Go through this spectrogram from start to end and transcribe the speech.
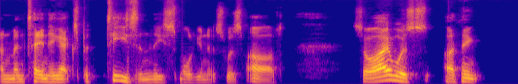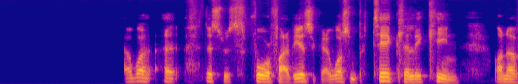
and maintaining expertise in these small units was hard. So I was, I think, I was, uh, this was four or five years ago. I wasn't particularly keen on a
